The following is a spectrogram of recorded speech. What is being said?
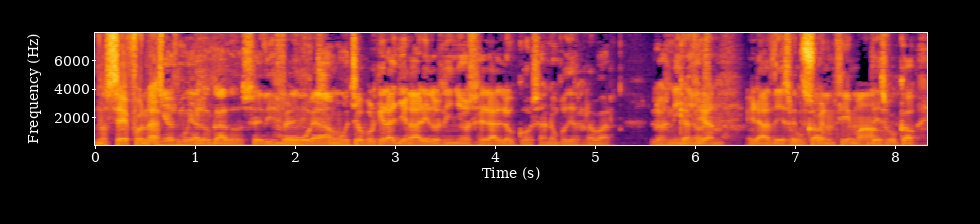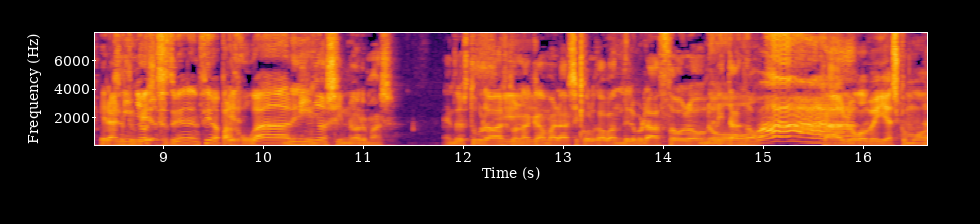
No sé, fue una... Niños muy alocados, se diferenciaban Mucho. mucho porque era llegar y los niños eran locos, o sea, no podías grabar. Los niños hacían? era desbocado. encima. Desbocado. Eran Se niños se tuvieron encima para er- jugar y- Niños sin normas. Entonces tú grabas con la cámara, se colgaban del brazo, luego No. gritando ¡Ah! Claro, luego veías como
